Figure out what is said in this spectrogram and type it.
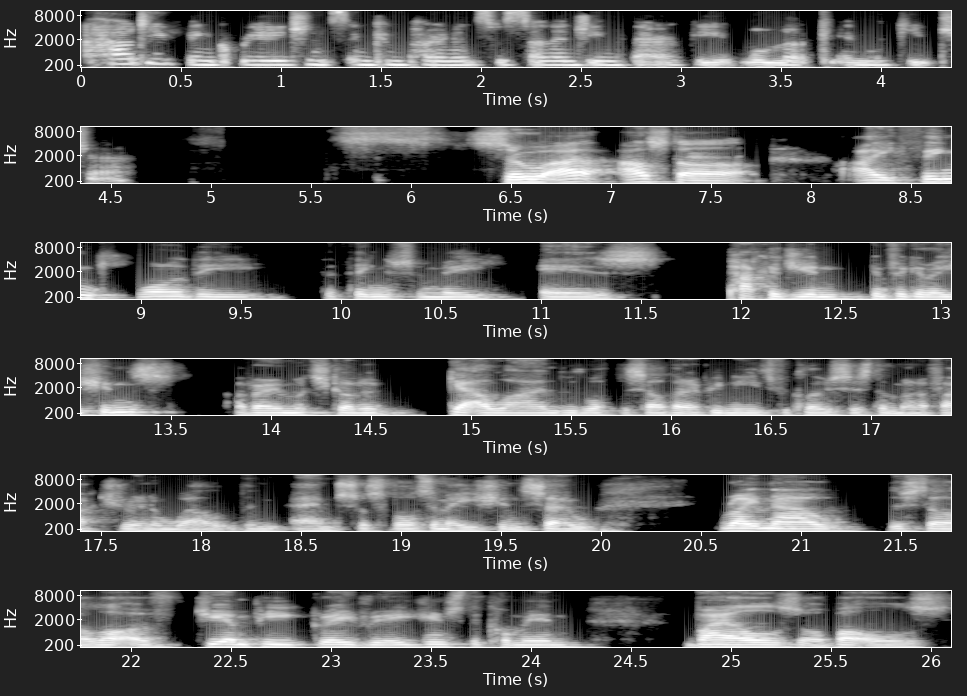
How do you think reagents and components for cell and gene therapy will look in the future? So I, I'll start. I think one of the, the things for me is packaging configurations are very much going to get aligned with what the cell therapy needs for closed system manufacturing and well and um, of automation. So right now there's still a lot of GMP grade reagents that come in vials or bottles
